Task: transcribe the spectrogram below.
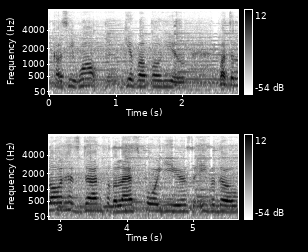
because he won't give up on you. What the Lord has done for the last four years, even though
